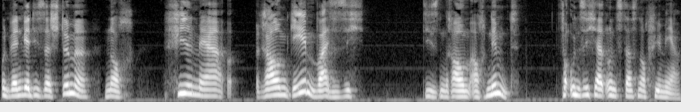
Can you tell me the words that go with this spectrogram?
Und wenn wir dieser Stimme noch viel mehr Raum geben, weil sie sich diesen Raum auch nimmt, verunsichert uns das noch viel mehr.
